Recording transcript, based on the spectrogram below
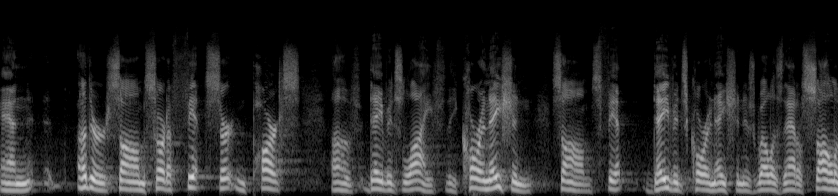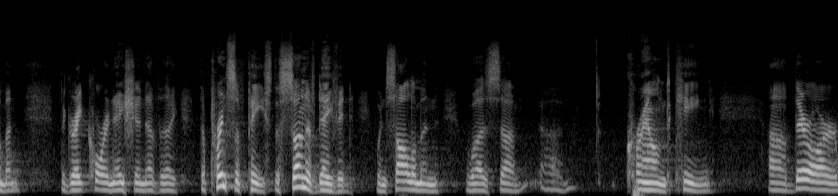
And other psalms sort of fit certain parts of David's life. The coronation psalms fit David's coronation as well as that of Solomon, the great coronation of the, the Prince of Peace, the son of David, when Solomon was uh, uh, crowned king. Uh, there are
